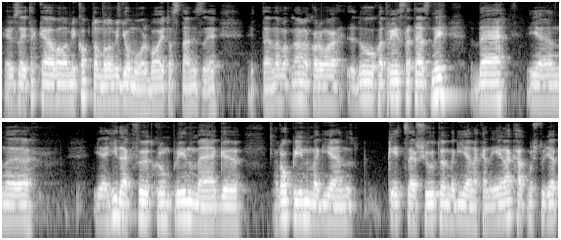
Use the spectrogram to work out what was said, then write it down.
képzeljétek el valami, kaptam valami gyomorbajt, aztán ez, itt nem, nem akarom a dolgokat részletezni, de ilyen ilyen hideg főtt krumplin, meg ropin, meg ilyen kétszer sültön, meg ilyeneken élek. Hát most ugye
